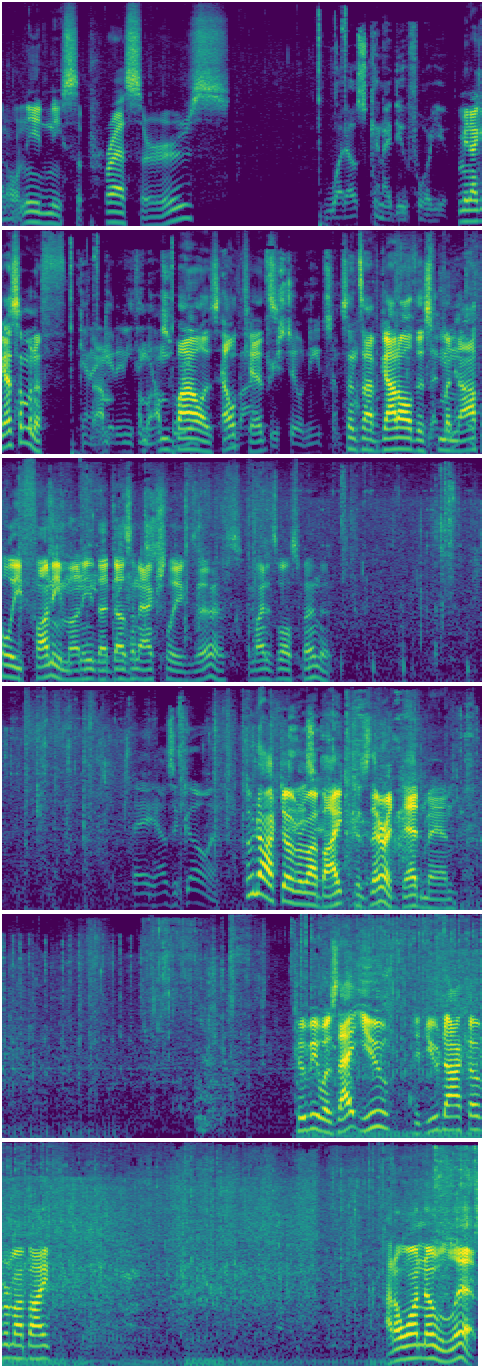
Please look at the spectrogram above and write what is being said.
I don't need any suppressors. What else can I do for you? I mean, I guess I'm gonna. Can I get anything I'm, else? I'm buy all his health kits. still need. Since I've got all this Let. Monopoly funny money that doesn't actually exist, I might as well spend it. Hey, how's it going? Who knocked over my bike? Because they're a dead man. Kubi, was that you? Did you knock over my bike? I don't want no lip.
